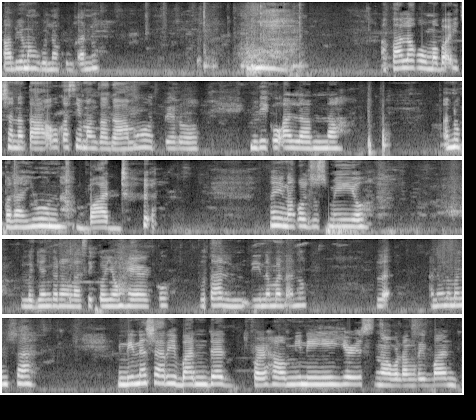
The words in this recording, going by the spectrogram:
Abi man guna kog ano. Akala ko mabait siya na tao kasi manggagamot. Pero hindi ko alam na ano pala yun, bad. Ay, nako, Diyos mayo. Lagyan ko ng lasiko yung hair ko. Butal, hindi naman ano, wala, ano naman siya. Hindi na siya rebanded for how many years na walang reband.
